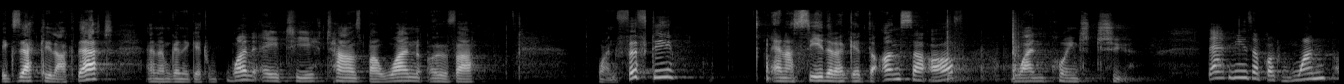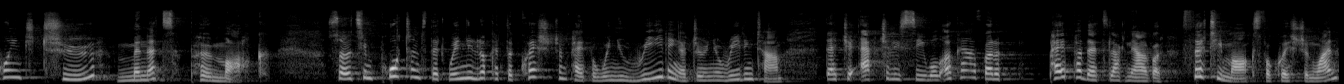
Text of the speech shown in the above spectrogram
exactly like that, and I'm going to get 180 times by 1 over 150, and I see that I get the answer of 1.2. That means I've got 1.2 minutes per mark. So it's important that when you look at the question paper, when you're reading it during your reading time, that you actually see, well, okay, I've got a paper that's like now I've got 30 marks for question one,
